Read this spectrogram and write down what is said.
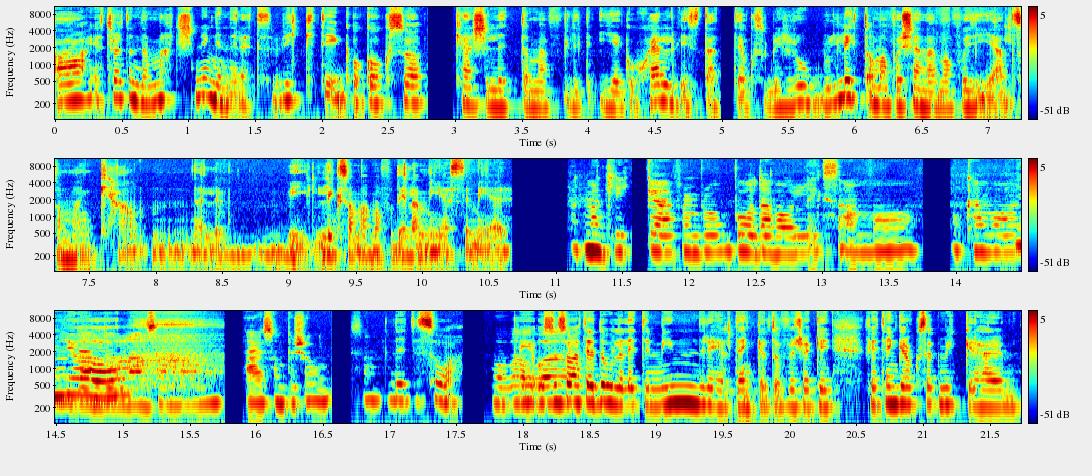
ja, jag tror att den där matchningen är rätt viktig och också kanske lite om man får lite ego-själviskt att det också blir roligt om man får känna att man får ge allt som man kan eller vill, liksom att man får dela med sig mer. Att man klickar från båda håll liksom och, och kan vara ja. den dolan som man är som person. Liksom. Lite så. Och, och så sa att jag dolar lite mindre helt enkelt och försöker, för jag tänker också att mycket det här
